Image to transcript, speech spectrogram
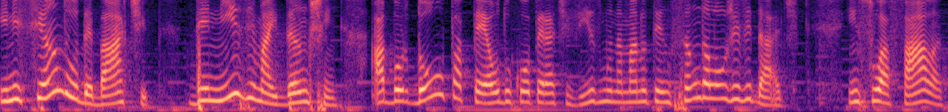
Iniciando o debate, Denise Maidanchen abordou o papel do cooperativismo na manutenção da longevidade. Em sua fala,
